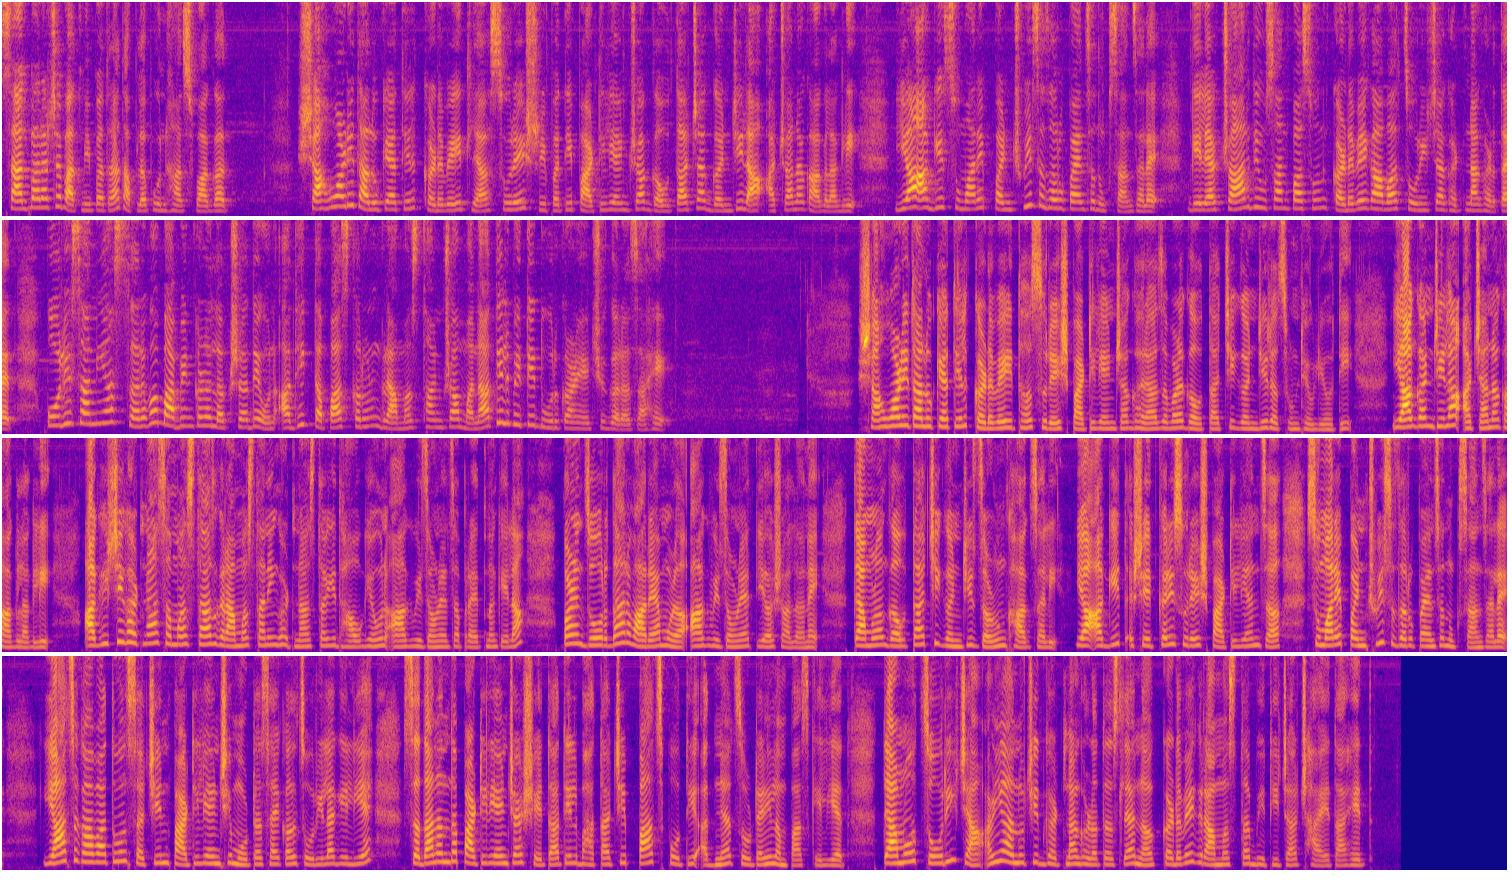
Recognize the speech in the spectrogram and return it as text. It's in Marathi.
सातबाराच्या बातमीपत्रात आपलं पुन्हा स्वागत. शाहूवाडी तालुक्यातील कडवे इथल्या सुरेश श्रीपती पाटील यांच्या गवताच्या गंजीला अचानक आग लागली. या आगीत सुमारे पंचवीस हजार रुपयांचं नुकसान झालंय. गेल्या चार दिवसांपासून कडवे गावात चोरीच्या घटना घडत आहेत पोलिसांनी या सर्व बाबींकडे लक्ष देऊन अधिक तपास करून ग्रामस्थांच्या मनातील भीती दूर करण्याची गरज आहे. शाहूवाडी तालुक्यातील कडवे इथं सुरेश पाटील यांच्या घराजवळ गवताची गंजी रचून ठेवली होती. या गंजीला अचानक आग लागली. आगीची घटना समजताच ग्रामस्थांनी घटनास्थळी धाव घेऊन आग विझवण्याचा प्रयत्न केला पण जोरदार वाऱ्यामुळे आग विझवण्यात यश आलं नाही. त्यामुळे गवताची गंजी जळून खाक झाली. या आगीत शेतकरी सुरेश पाटील यांचं सुमारे पंचवीस हजार रुपयांचं नुकसान झालंय. याच गावातून सचिन पाटील यांची मोटरसायकल चोरीला गेली आहे सदानंद पाटील यांच्या शेतातील भाताची पाच पोती अज्ञात चोट्यांनी लंपास केली आहेत. त्यामुळे चोरीच्या आणि अनुचित घटना घडत असल्यानं कडवे ग्रामस्थ भीतीच्या छायेत आहेत.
